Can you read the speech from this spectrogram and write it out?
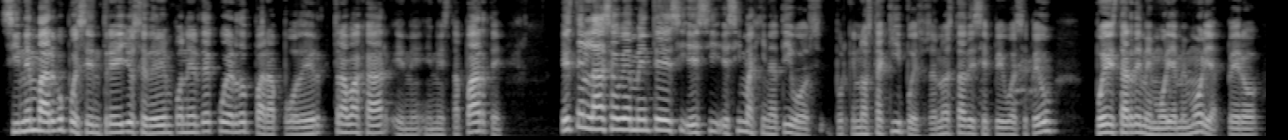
Sin embargo, pues entre ellos se deben poner de acuerdo para poder trabajar en, esta parte. Este enlace obviamente es, imaginativo, porque no está aquí, pues, o sea, no está de CPU a CPU, puede estar de memoria a memoria, pero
